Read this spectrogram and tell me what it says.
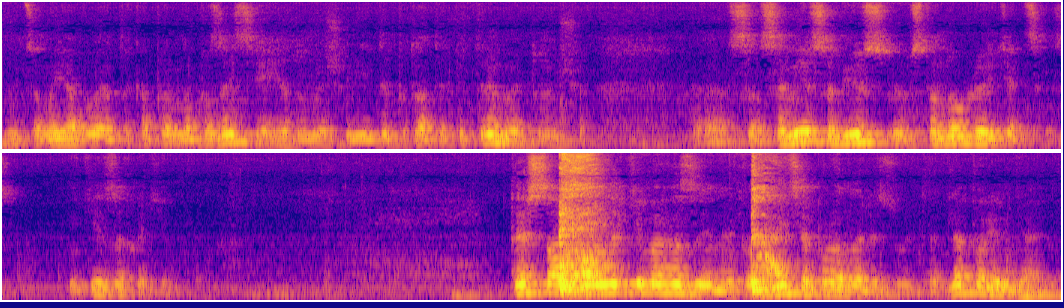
Ну, це моя була така певна позиція. Я думаю, що її депутати підтримують, тому що е, самі собі встановлюють акциз, який захотів. Те ж саме великі магазини, подивіться, проаналізуйте. Для порівняння.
